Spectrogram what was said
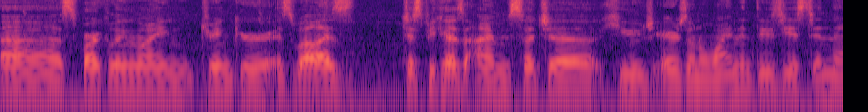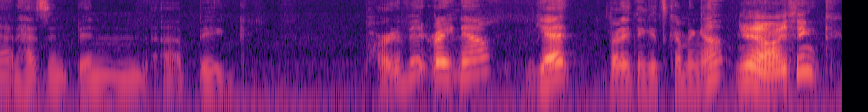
uh, sparkling wine drinker, as well as just because I'm such a huge Arizona wine enthusiast, and that hasn't been a big part of it right now yet. But I think it's coming up. Yeah, I think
